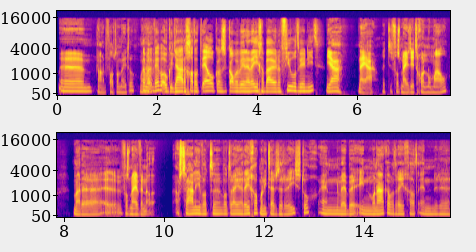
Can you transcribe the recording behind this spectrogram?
Um, nou, dat valt wel mee toch? Maar nou, we hebben ook jaren gehad dat elke kwam er weer een regenbui en dan viel het weer niet. Ja, nou ja, het, volgens mij is dit gewoon normaal. Maar uh, volgens mij hebben we in Australië wat, uh, wat regen gehad, maar niet tijdens de race, toch? En we hebben in Monaco wat regen gehad en de,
